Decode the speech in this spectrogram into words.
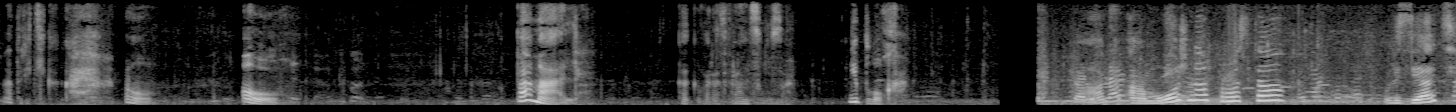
Смотрите, какая. О, о. Помаль, как говорят французы. Неплохо. Так, а можно просто взять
